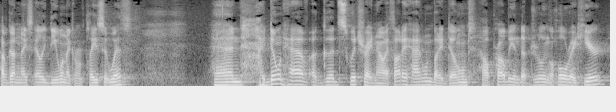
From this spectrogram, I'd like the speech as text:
I've got a nice LED one I can replace it with. And I don't have a good switch right now. I thought I had one, but I don't. I'll probably end up drilling a hole right here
